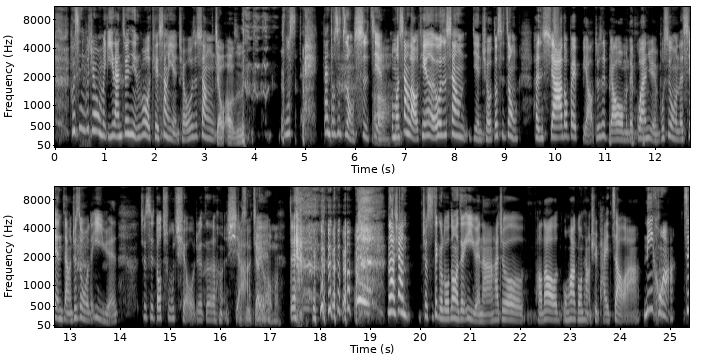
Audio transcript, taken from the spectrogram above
不是你不觉得我们宜兰最近如果可以上眼球，或是上骄傲是不是？不是，哎，但都是这种事件。啊、我们像老天鹅或是像眼球，都是这种很瞎，都被表，就是表我们的官员，不是我们的县长，就是我们的议员，就是都出糗。我觉得真的很瞎。是加油好吗？对。那像就是这个罗东的这个议员啊，他就跑到文化工厂去拍照啊。你看，这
